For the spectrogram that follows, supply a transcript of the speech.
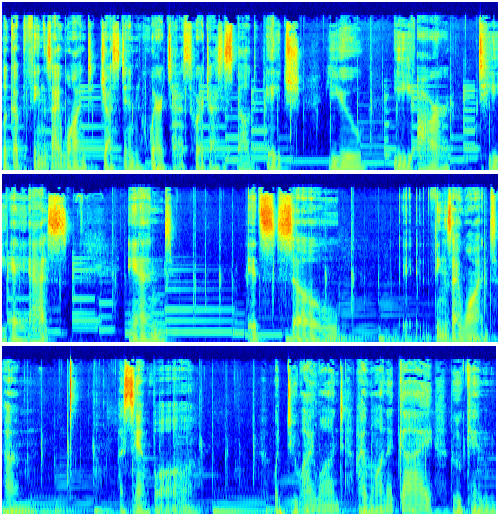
Look up Things I Want Justin Huertas. Huertas is spelled H U E R T A S. And it's so. Things I Want. Um, a sample. What do I want? I want a guy who can.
